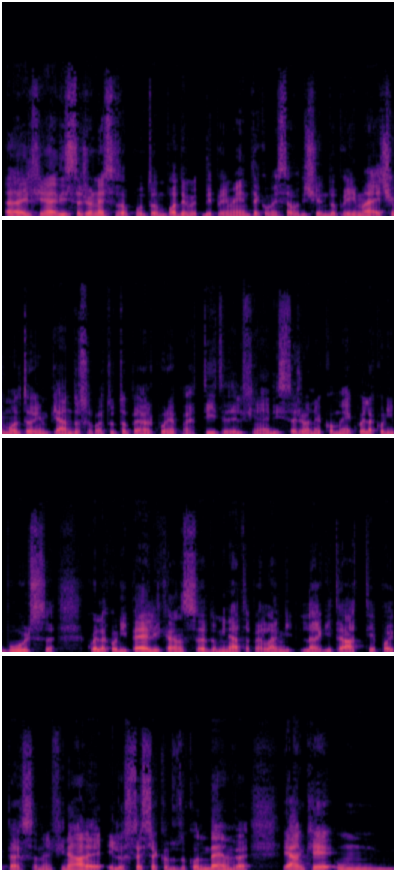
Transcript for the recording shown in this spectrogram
Uh, il finale di stagione è stato appunto un po' de- deprimente, come stavo dicendo prima, e c'è molto rimpianto soprattutto per alcune partite del finale di stagione, come quella con i Bulls, quella con i Pelicans, dominata per larghi, larghi tratti e poi persa nel finale, e lo stesso è accaduto con Denver, e anche un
